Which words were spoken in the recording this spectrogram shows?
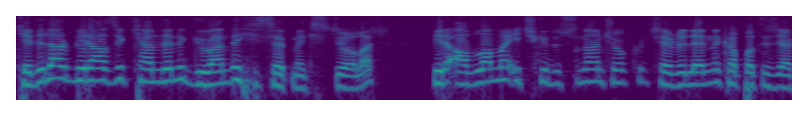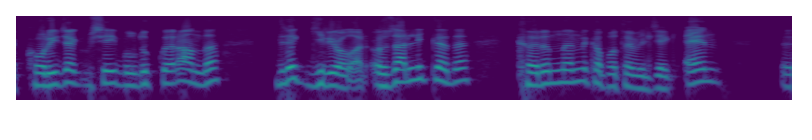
kediler birazcık kendilerini güvende hissetmek istiyorlar. Bir avlanma içgüdüsünden çok çevrelerini kapatacak, koruyacak bir şey buldukları anda direkt giriyorlar. Özellikle de karınlarını kapatabilecek en e,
